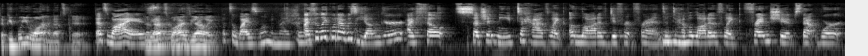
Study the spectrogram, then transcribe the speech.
the people you want, and that's it. That's wise. And that's wise. Yeah, like That's a wise woman right there. I feel like when I was younger, I felt such a need to have like a lot of different friends and to mm-hmm. have a lot of like friendships that weren't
